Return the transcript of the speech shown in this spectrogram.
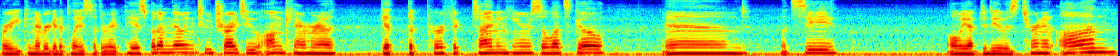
where you can never get it placed at the right pace, but I'm going to try to, on camera, get the perfect timing here, so let's go, and let's see. All we have to do is turn it on.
